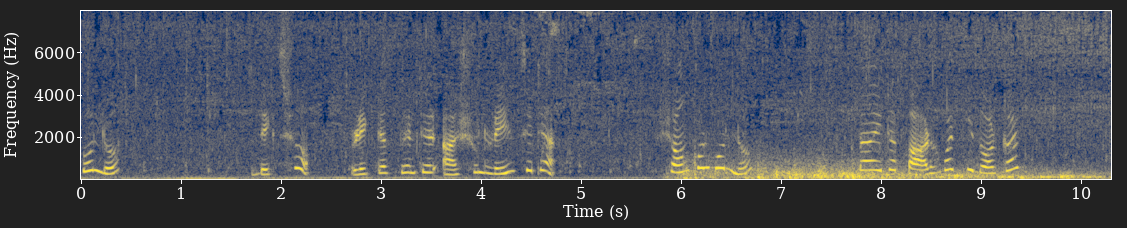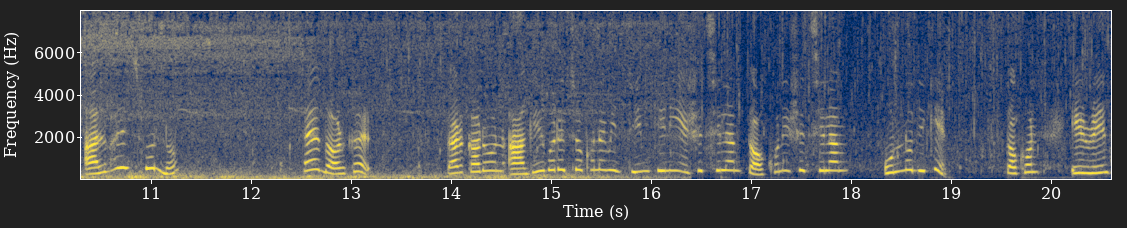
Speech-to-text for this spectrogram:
বলল, দেখছ, রিক্টাস বেল্টের আসল রেঞ্জ এটা? শঙ্কর বলল, তা এটা পার হওয়ার কি দরকার? আলভারেজ বলল হ্যাঁ দরকার। তার কারণ আগেরবারে যখন আমি জিমকে নিয়ে এসেছিলাম, তখন এসেছিলাম অন্যদিকে। তখন এই রেঞ্জ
